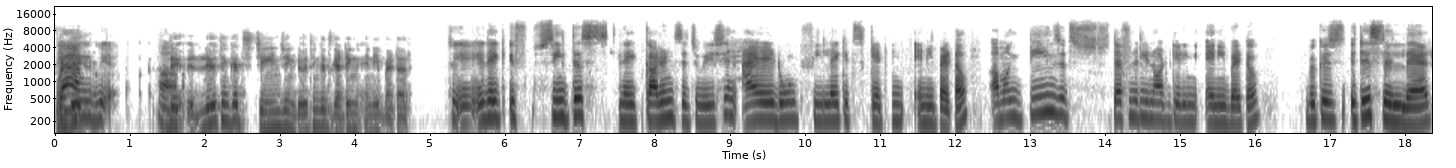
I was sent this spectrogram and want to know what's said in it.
but yeah, they, huh. do, do you think it's changing do you think it's getting any better so like if seeing this like current situation i don't feel like it's getting any better among teens, it's definitely not getting any better because it is still there.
